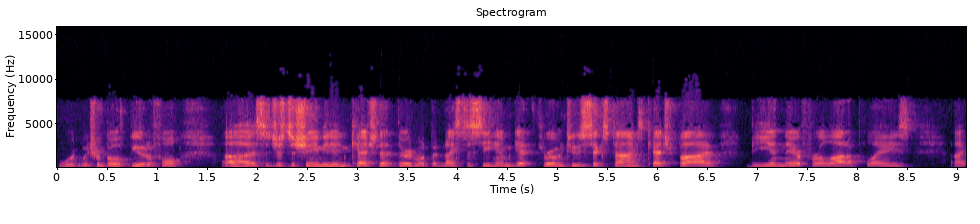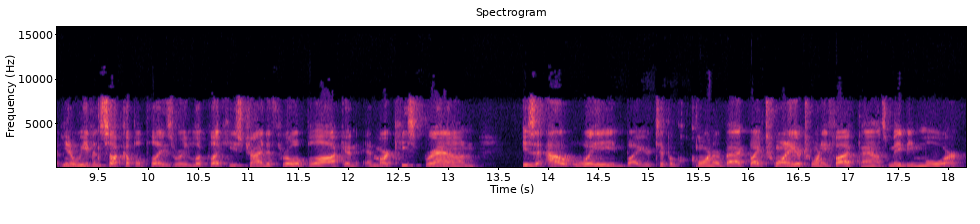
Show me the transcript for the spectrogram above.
which were both beautiful. Uh, so just a shame he didn't catch that third one. But nice to see him get thrown to six times, catch five, be in there for a lot of plays. Uh, you know, we even saw a couple plays where he looked like he's trying to throw a block, and and Marquise Brown is outweighed by your typical cornerback by 20 or 25 pounds, maybe more.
